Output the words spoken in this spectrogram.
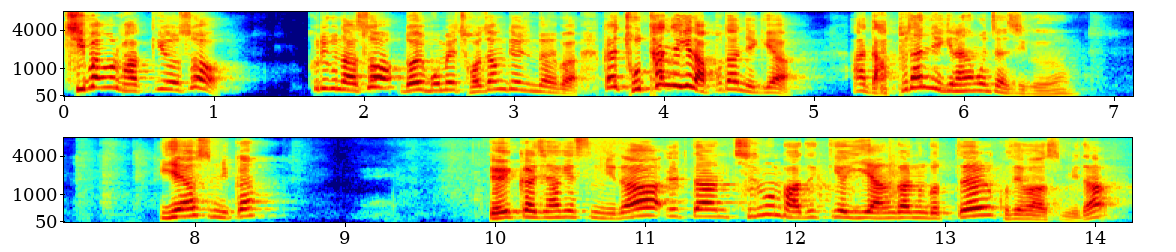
지방으로 바뀌어서 그리고 나서 너의 몸에 저장되어진다는 거야. 그러니까 좋다는 얘기 나쁘다는 얘기야. 아 나쁘다는 얘기를 하는 거잖아 지금. 이해하셨습니까? 여기까지 하겠습니다. 일단 질문 받을게요. 이해 안 가는 것들 고생하셨습니다.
